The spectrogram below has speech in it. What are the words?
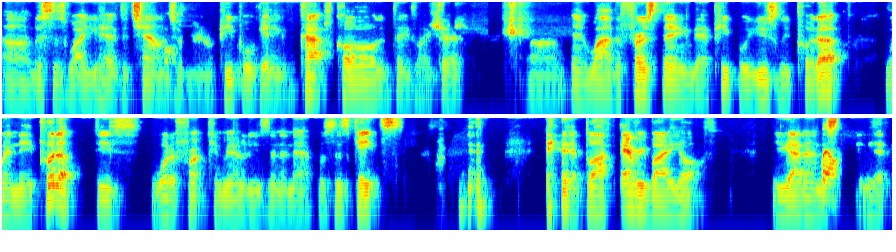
Um, this is why you have the challenge around people getting cops called and things like that. Um, and why the first thing that people usually put up when they put up these waterfront communities in Annapolis is gates that block everybody off. You got to understand well, that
